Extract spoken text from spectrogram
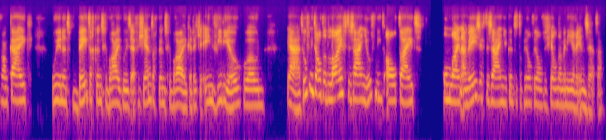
Van kijk hoe je het beter kunt gebruiken, hoe je het efficiënter kunt gebruiken. Dat je één video gewoon... Ja, het hoeft niet altijd live te zijn. Je hoeft niet altijd online aanwezig te zijn. Je kunt het op heel veel verschillende manieren inzetten.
